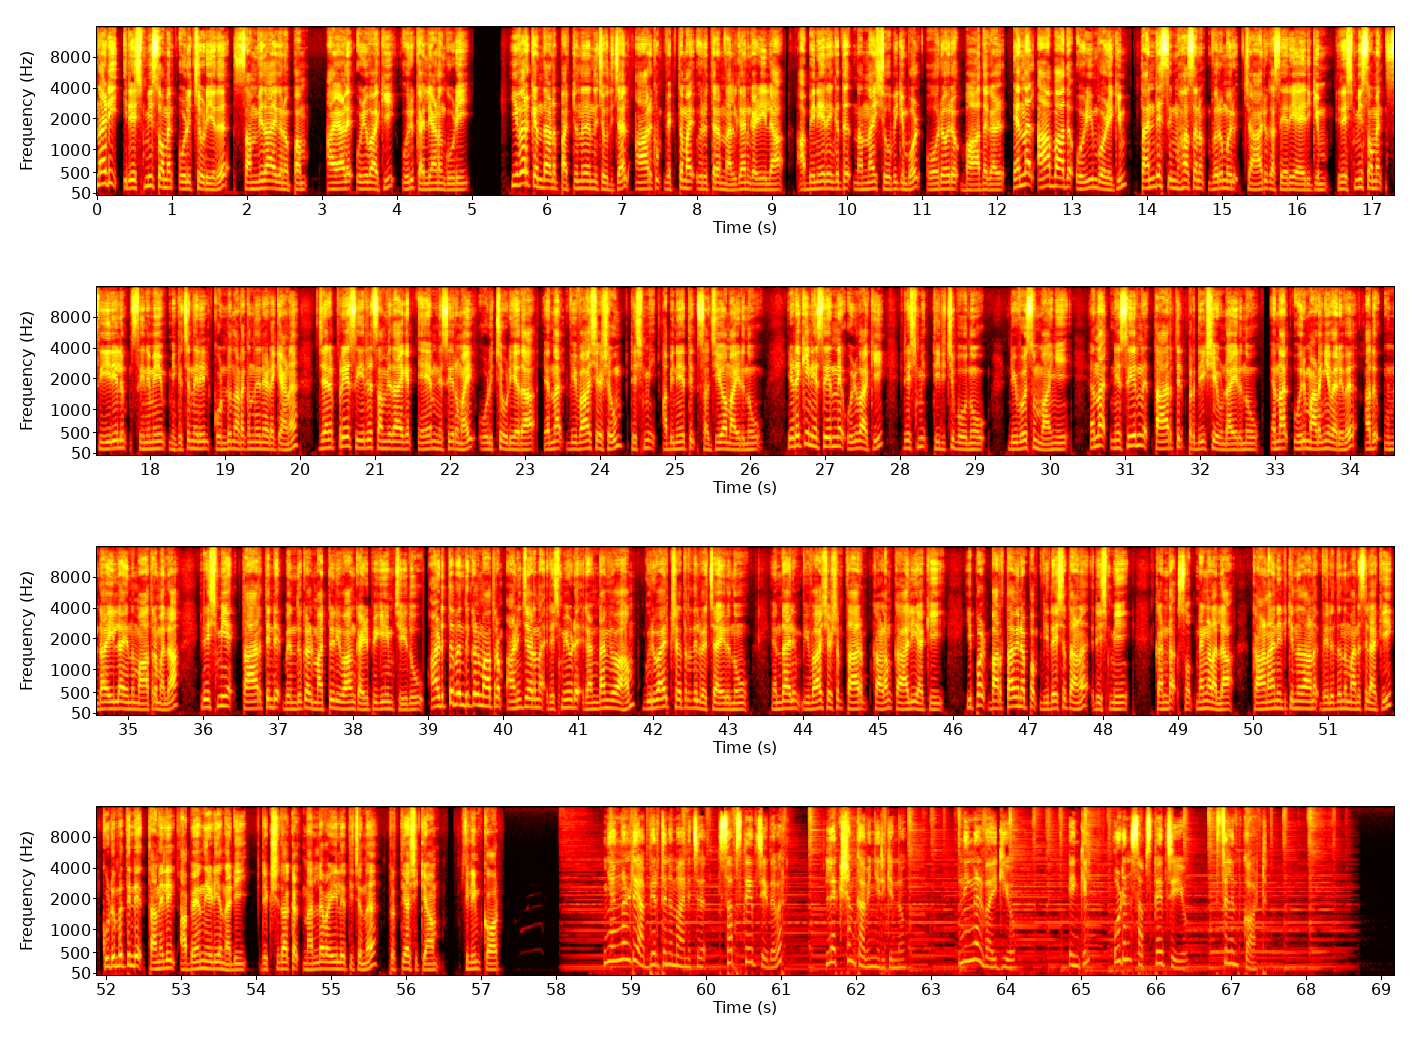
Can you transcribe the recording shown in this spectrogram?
നടി രശ്മി സോമൻ ഒളിച്ചോടിയത് സംവിധായകനൊപ്പം അയാളെ ഒഴിവാക്കി ഒരു കല്യാണം കൂടി. ഇവർക്കെന്താണ് പറ്റുന്നതെന്ന് ചോദിച്ചാൽ ആർക്കും വ്യക്തമായി ഒരു ഉത്തരം നൽകാൻ കഴിയില്ല. അഭിനയ രംഗത്ത് നന്നായി ശോഭിക്കുമ്പോൾ ഓരോരോ ബാധകൾ. എന്നാൽ ആ ബാധ ഒഴിയുമ്പോഴേക്കും തന്റെ സിംഹാസനം വെറുമൊരു ചാരു കസേരയായിരിക്കും രശ്മി സോമൻ സീരിയലും സിനിമയും മികച്ച നിലയിൽ കൊണ്ടു നടക്കുന്നതിനിടയ്ക്കാണ് ജനപ്രിയ സീരിയൽ സംവിധായകൻ എ എം നസീറുമായി ഒളിച്ചോടിയത്. എന്നാൽ വിവാഹശേഷവും രശ്മി അഭിനയത്തിൽ സജീവമായിരുന്നു. ഇടയ്ക്ക് നസീറിനെ ഒഴിവാക്കി രശ്മി തിരിച്ചു പോന്നു. ഡിവോഴ്സും വാങ്ങി. എന്നാൽ നസീറിന് താരത്തിൽ പ്രതീക്ഷയുണ്ടായിരുന്നു. എന്നാൽ ഒരു മടങ്ങി വരവ് അത് ഉണ്ടായില്ല എന്ന് മാത്രമല്ല രശ്മിയെ താരത്തിന്റെ ബന്ധുക്കൾ മറ്റൊരു വിവാഹം കഴിപ്പിക്കുകയും ചെയ്തു. അടുത്ത ബന്ധുക്കൾ മാത്രം അണിചേർന്ന രശ്മിയുടെ രണ്ടാം വിവാഹം ഗുരുവായൂർ ക്ഷേത്രത്തിൽ വെച്ചായിരുന്നു. എന്തായാലും വിവാഹശേഷം താരം കളം കാലിയാക്കി. ഇപ്പോൾ ഭർത്താവിനൊപ്പം വിദേശത്താണ് രശ്മി. കണ്ട സ്വപ്നങ്ങളല്ല. കാണാനിരിക്കുന്നതാണ് വലുതെന്ന് മനസ്സിലാക്കി കുടുംബത്തിന്റെ തണലിൽ അഭയം നേടിയ നടി രക്ഷിതാക്കൾ നല്ല വഴിയിലെത്തിച്ചെന്ന് പ്രത്യാശിക്കാം. ഫിലിം കോർ ഞങ്ങളുടെ അഭ്യർത്ഥന മാനിച്ച് സബ്സ്ക്രൈബ് ചെയ്തവർ ലക്ഷം കവിഞ്ഞിരിക്കുന്നു. നിങ്ങൾ വൈകിയോ? എങ്കിൽ ഉടൻ സബ്സ്ക്രൈബ് ചെയ്യൂ. Film coat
